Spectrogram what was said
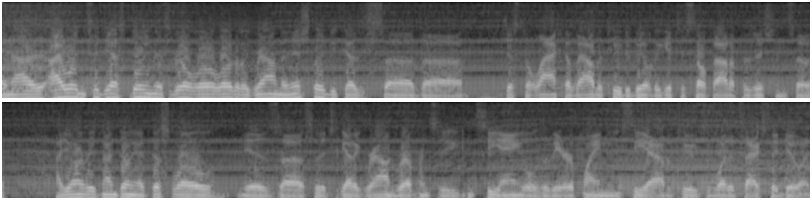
And I, I wouldn't suggest doing this real low, low to the ground initially because uh, just the lack of altitude to be able to get yourself out of position. So uh, the only reason I'm doing it this low is uh, so that you got a ground reference so you can see angles of the airplane and you see altitudes of what it's actually doing.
